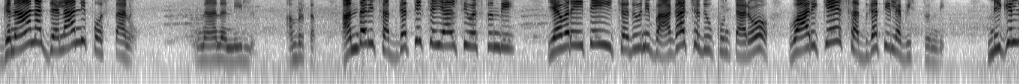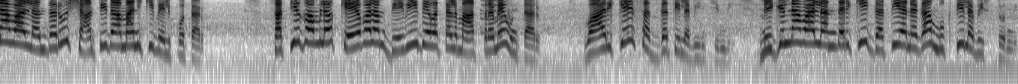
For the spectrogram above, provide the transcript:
జ్ఞాన జలాన్ని పోస్తాను. జ్ఞాన నీళ్ళు అమృతం. అందరి సద్గతి చేయాల్సి వస్తుంది. ఎవరైతే ఈ చదువుని బాగా చదువుకుంటారో వారికే సద్గతి లభిస్తుంది. మిగిలిన వాళ్ళందరూ శాంతిధామానికి వెళ్ళిపోతారు. సత్యుగంలో కేవలం దేవీ దేవతలు మాత్రమే ఉంటారు. వారికే సద్గతి లభించింది. మిగిలిన వాళ్ళందరికీ గతి అనగా ముక్తి లభిస్తుంది.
